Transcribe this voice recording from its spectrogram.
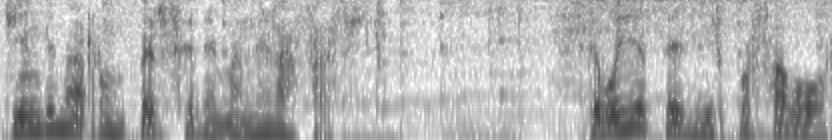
tienden a romperse de manera fácil. Te voy a pedir por favor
